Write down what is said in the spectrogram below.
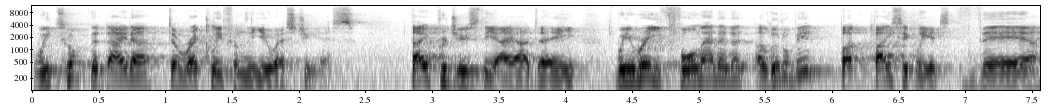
we took the data directly from the USGS. They produced the ARD. We reformatted it a little bit, but basically it's their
